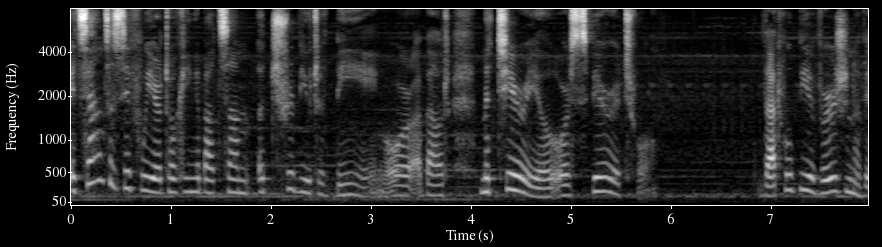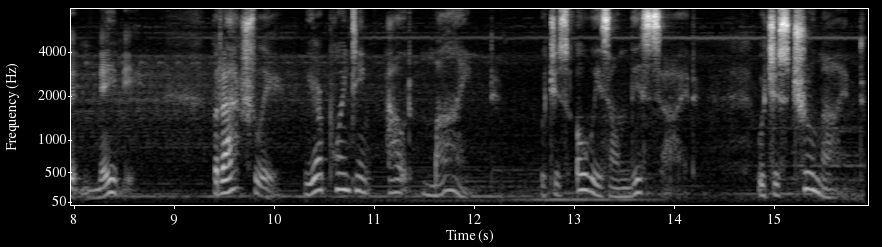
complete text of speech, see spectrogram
it sounds as if we are talking about some attribute of being, or about material or spiritual. That will be a version of it, maybe. But actually, we are pointing out mind, which is always on this side, which is true mind.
